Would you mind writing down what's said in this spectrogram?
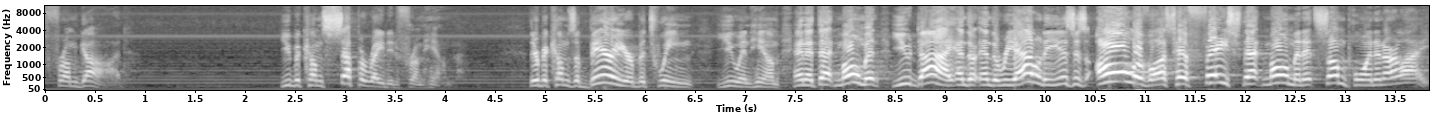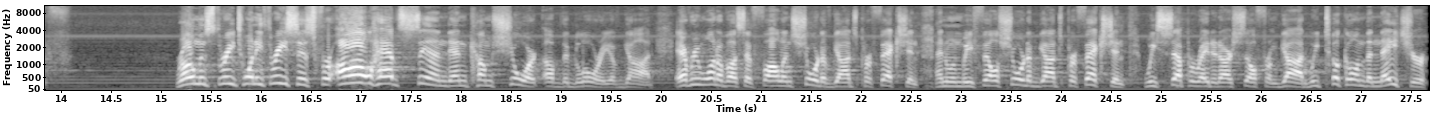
from God. You become separated from Him. There becomes a barrier between you and Him. And at that moment, you die. And the, and the reality is, is all of us have faced that moment at some point in our life. Romans 3:23 says for all have sinned and come short of the glory of God. Every one of us have fallen short of God's perfection, and when we fell short of God's perfection, we separated ourselves from God. We took on the nature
